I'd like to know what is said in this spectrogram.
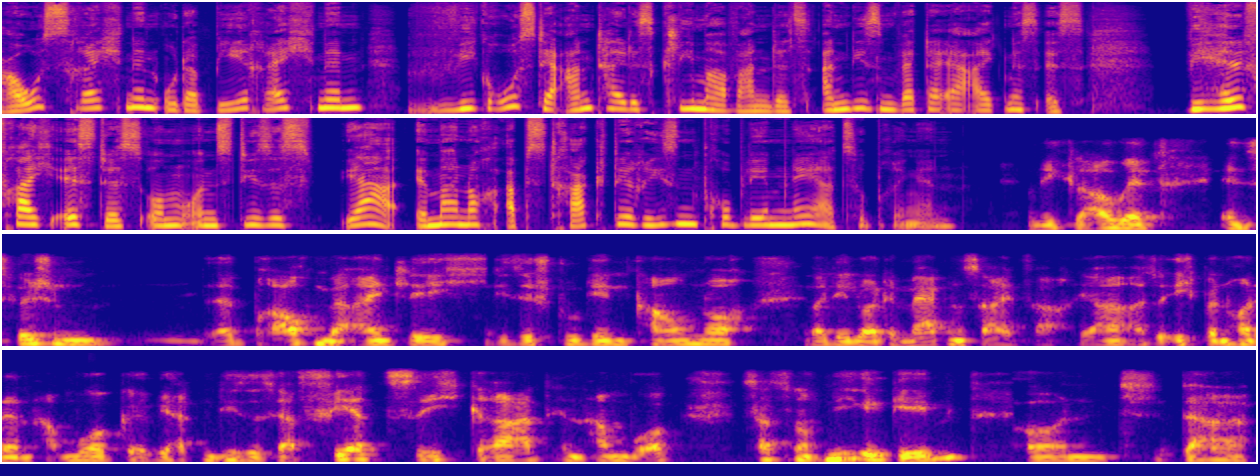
rausrechnen oder berechnen, wie groß der Anteil des Klimawandels an diesem Wetterereignis ist. Wie hilfreich ist es, um uns dieses ja immer noch abstrakte Riesenproblem näher zu bringen? Und ich glaube, inzwischen äh, brauchen wir eigentlich diese Studien kaum noch, weil die Leute merken es einfach. Ja? Also ich bin heute in Hamburg, wir hatten dieses Jahr 40 Grad in Hamburg. Das hat es noch nie gegeben. Und da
